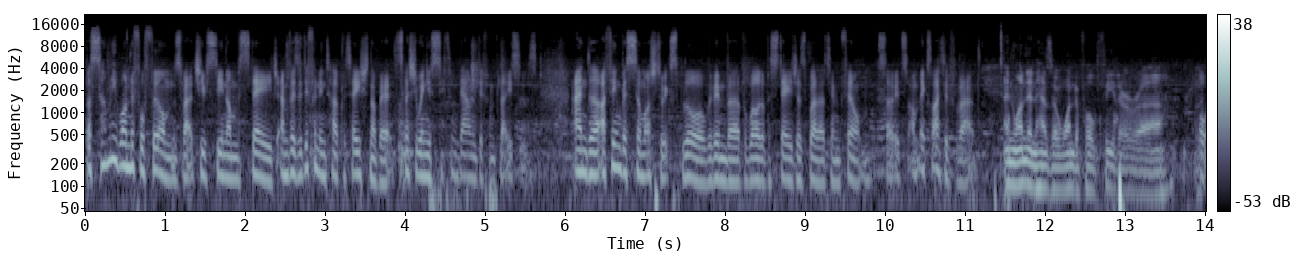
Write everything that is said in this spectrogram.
there's so many wonderful films that you've seen on the stage, and there's a different interpretation of it, especially when you're sitting down in different places. And uh, I think there's so much to explore within the, the world of the stage as well as in film. So it's I'm excited for that. And London has a wonderful theater uh, Oh,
